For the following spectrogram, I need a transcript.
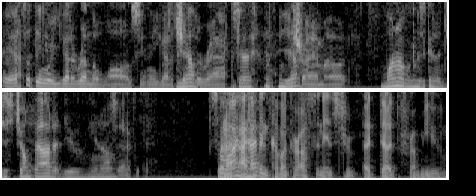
Yeah, that's the thing where you got to run the walls. You know, you got to check Yeah. the racks, Got- and yeah. try them out. One of them is going to just jump out at you, you know. Exactly. So but I, I haven't come across an instrument a dud from you.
